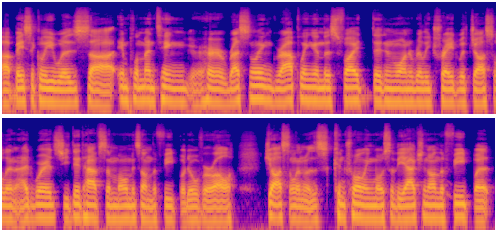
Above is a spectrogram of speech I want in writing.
Uh, basically, was uh, implementing her wrestling, grappling in this fight. Didn't want to really trade with Jocelyn Edwards. She did have some moments on the feet, but overall, Jocelyn was controlling most of the action on the feet. But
